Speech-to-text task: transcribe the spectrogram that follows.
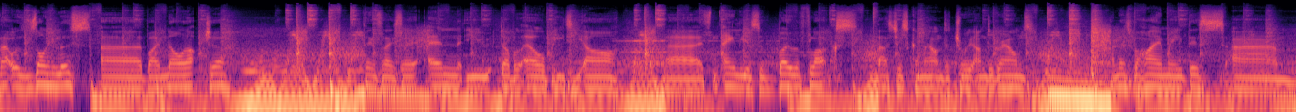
That was Zonulus uh, by Noel. I think they say N U L L P T R. Uh, it's an alias of Boba Flux. That's just come out on Detroit Underground. And this behind me, this um,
